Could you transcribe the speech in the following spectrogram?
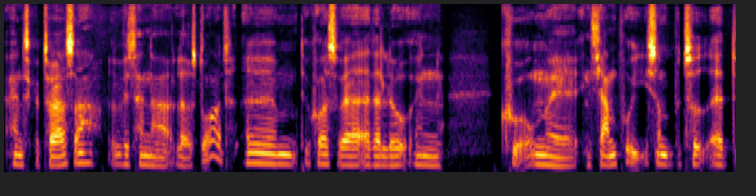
han skal tørre sig, hvis han har lavet stort. Øhm, det kunne også være, at der lå en kurv med en shampoo i, som betød, at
